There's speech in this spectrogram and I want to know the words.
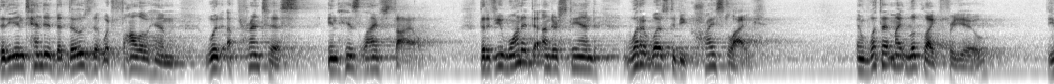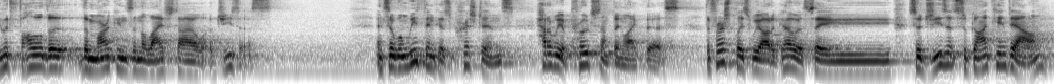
that he intended that those that would follow him would apprentice in his lifestyle. That if you wanted to understand what it was to be Christ like and what that might look like for you, you would follow the, the markings and the lifestyle of Jesus. And so when we think as Christians, how do we approach something like this? The first place we ought to go is say, so Jesus, so God came down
